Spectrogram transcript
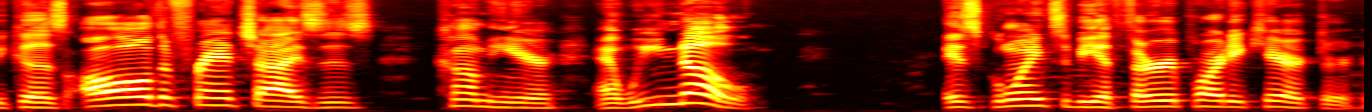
because all the franchises come here, and we know it's going to be a third party character.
